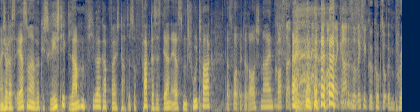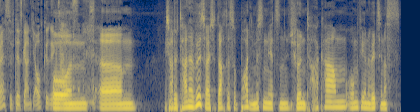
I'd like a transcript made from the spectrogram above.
Und ich habe das erste Mal wirklich richtig Lampenfieber gehabt, weil ich dachte so, fuck, das ist deren ersten Schultag. Das Wort bitte rausschneiden. Costa, Costa hat gerade so richtig geguckt, so impressive, der ist gar nicht aufgeregt. Und ähm, ich war total nervös, weil ich so dachte so, boah, die müssen jetzt einen schönen Tag haben irgendwie und du willst ihnen das,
